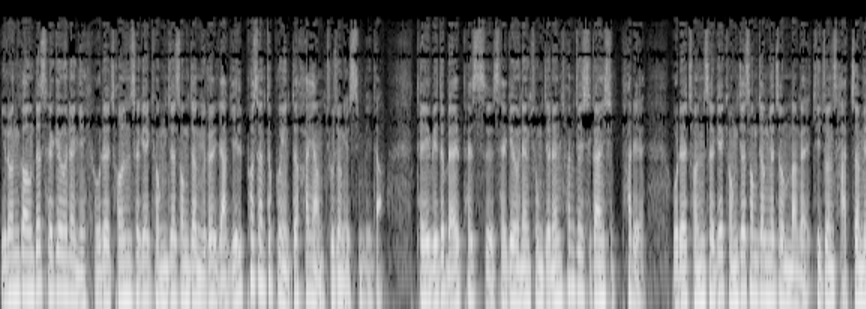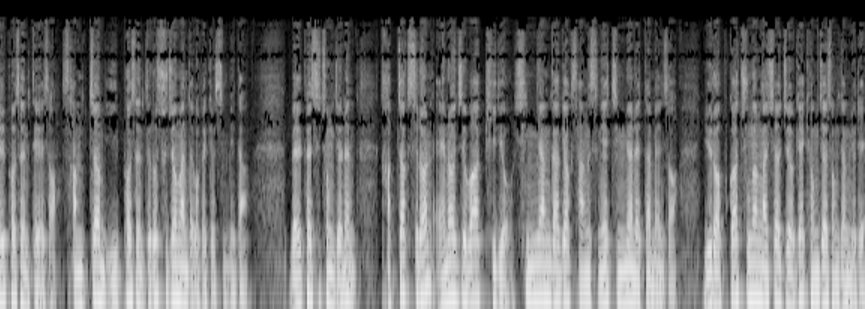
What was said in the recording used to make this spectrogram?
이런 가운데 세계은행이 올해 전 세계 경제 성장률을 약 1%포인트 하향 조정했습니다. 데이비드 맬패스 세계은행 총재는 현지 시간 18일 올해 전 세계 경제 성장률 전망을 기존 4.1%에서 3.2%로 수정한다고 밝혔습니다. 맬패스 총재는 갑작스런 에너지와 비료, 식량 가격 상승에 직면했다면서 유럽과 중앙아시아 지역의 경제 성장률이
